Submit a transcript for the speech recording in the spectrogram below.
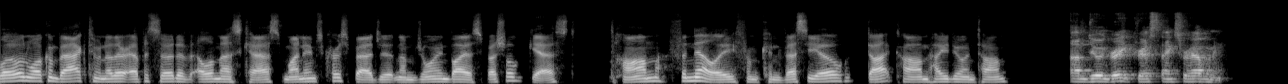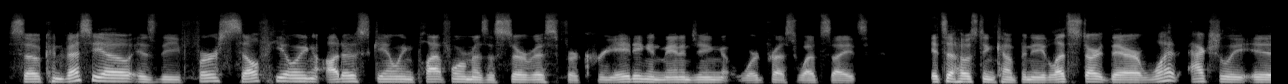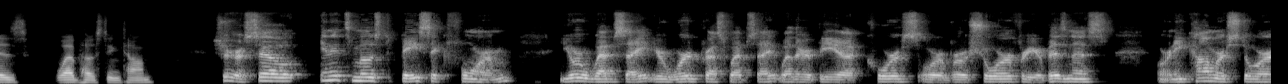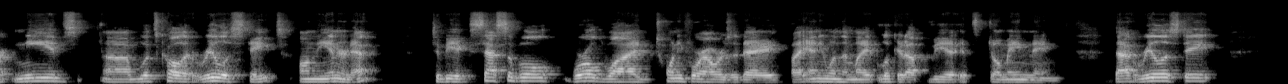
Hello and welcome back to another episode of LMS Cast. My name's Chris Badgett and I'm joined by a special guest, Tom Fanelli from Convesio.com. How you doing, Tom? I'm doing great, Chris. Thanks for having me. So Convesio is the first self-healing auto-scaling platform as a service for creating and managing WordPress websites. It's a hosting company. Let's start there. What actually is web hosting, Tom? Sure. So in its most basic form, your website, your WordPress website, whether it be a course or a brochure for your business or an e commerce store, needs, um, let's call it real estate on the internet to be accessible worldwide 24 hours a day by anyone that might look it up via its domain name. That real estate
